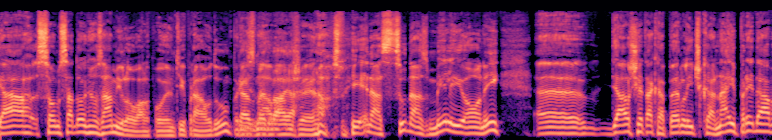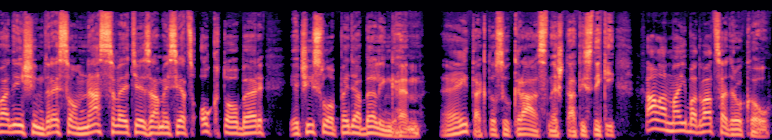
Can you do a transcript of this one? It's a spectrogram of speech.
ja som sa do ňoho zamiloval, poviem ti pravdu. Priznávam, ja že no, je nás, sú nás milióny. E, ďalšia taká perlička, najpredávanejším dresom na svete za mesiac október je číslo 5 a Bellingham. Hej, tak to sú krásne štatistiky. Chalan má iba 20 rokov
